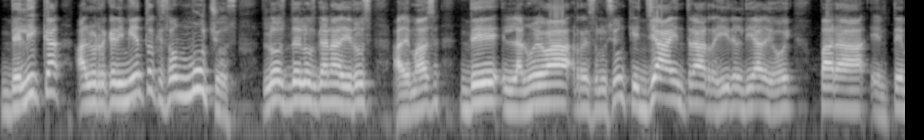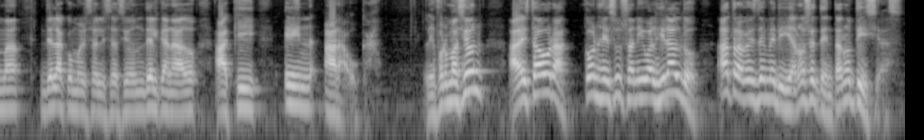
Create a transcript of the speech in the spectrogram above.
del ICA a los requerimientos que son muchos los de los ganaderos, además de la nueva resolución que ya entra a regir el día de hoy para el tema de la comercialización del ganado aquí en Arauca. La información a esta hora con Jesús Aníbal Giraldo a través de Meridiano 70 Noticias.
